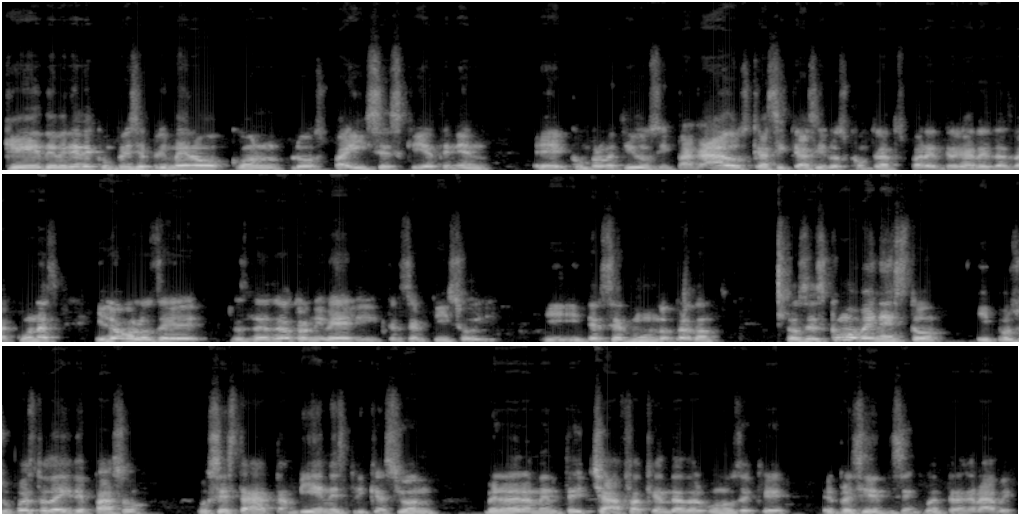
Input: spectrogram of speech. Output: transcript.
que debería de cumplirse primero con los países que ya tenían eh, comprometidos y pagados casi casi los contratos para entregarles las vacunas y luego los de, pues, otro nivel y tercer piso y, y, tercer mundo, perdón. Entonces, ¿cómo ven esto? Y por supuesto de ahí de paso, pues esta también explicación verdaderamente chafa que han dado algunos de que el presidente se encuentra grave.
